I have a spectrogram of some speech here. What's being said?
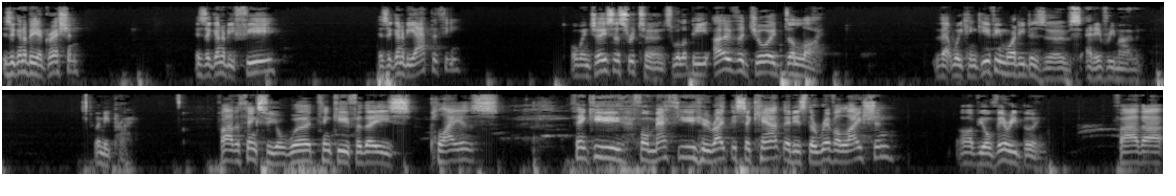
Is it going to be aggression? Is it going to be fear? Is it going to be apathy? Or when Jesus returns, will it be overjoyed delight that we can give him what he deserves at every moment. Let me pray. Father, thanks for your word. Thank you for these players. Thank you for Matthew who wrote this account that is the revelation of your very being. Father,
